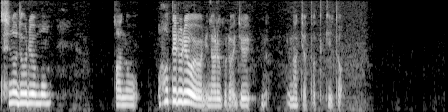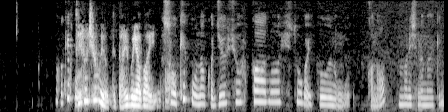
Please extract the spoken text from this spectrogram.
私の同僚も、あの、ホテル療養になるぐらい重なっちゃったって聞いた。なんか結構ホテ、ル療養ってだいぶやばいな。そう、結構なんか重症化の人が行くのかな？あんまり知らないけど。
